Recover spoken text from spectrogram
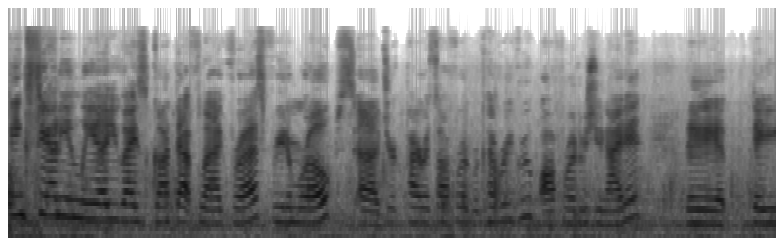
Thanks, Danny and Leah. You guys got that flag for us. Freedom Ropes, uh, Jerk Pirates Off Road Recovery Group, Off Roaders United. They they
